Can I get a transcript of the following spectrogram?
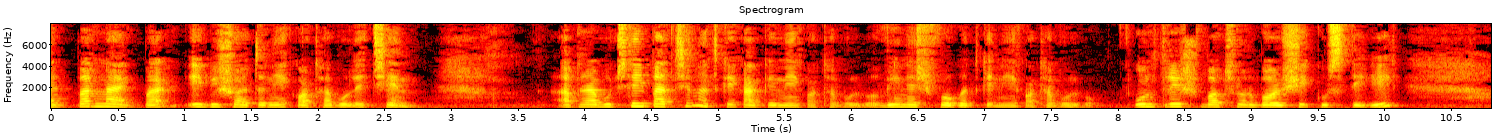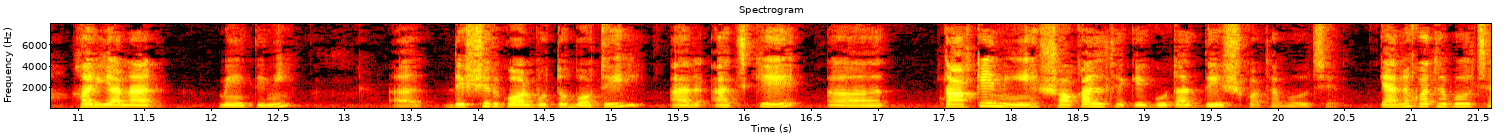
একবার না একবার এই বিষয়টা নিয়ে কথা বলেছেন। আপনারা বুঝতেই পাচ্ছেন আজকে কাকে নিয়ে কথা বলব। ভিনেশ ফোগতকে নিয়ে কথা বলব। উনত্রিশ বছর বয়সী কুস্তিগির, হরিয়ানার মেয়ে তিনি। দেশের গর্ব তো বটেই। আর আজকে তাকে নিয়ে সকাল থেকে গোটা দেশ কথা বলছে। কেন কথা বলছে?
